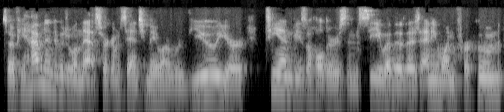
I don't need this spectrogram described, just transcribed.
So if you have an individual in that circumstance, you may want to review your TN visa holders and see whether there's anyone for whom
